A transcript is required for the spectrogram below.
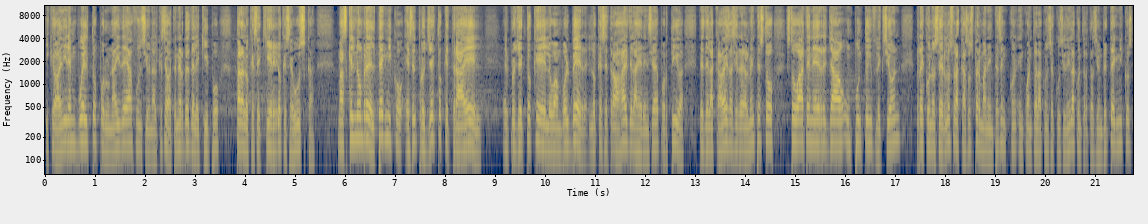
y que va a venir envuelto por una idea funcional que se va a tener desde el equipo para lo que se quiere y lo que se busca. Más que el nombre del técnico, es el proyecto que trae él, el proyecto que lo va a envolver, lo que se trabaja desde la gerencia deportiva, desde la cabeza, si realmente esto, esto va a tener ya un punto de inflexión, reconocer los fracasos permanentes en, en cuanto a la consecución y la contratación de técnicos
